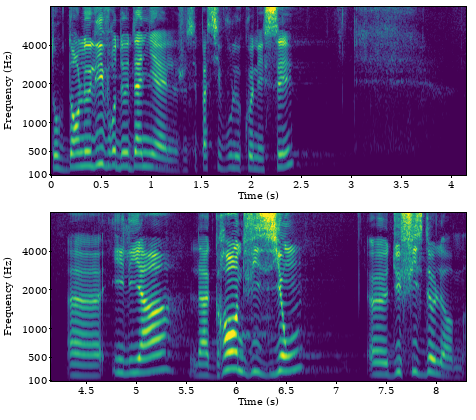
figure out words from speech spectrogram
Donc dans le livre de Daniel, je ne sais pas si vous le connaissez, euh, il y a la grande vision euh, du Fils de l'homme.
